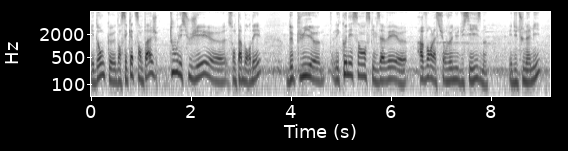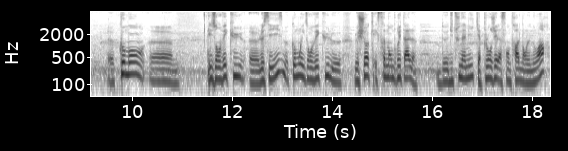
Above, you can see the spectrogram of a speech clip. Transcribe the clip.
Et donc, euh, dans ces 400 pages, tous les sujets sont abordés, depuis les connaissances qu'ils avaient avant la survenue du séisme et du tsunami, comment ils ont vécu le séisme, comment ils ont vécu le, choc extrêmement brutal du tsunami qui a plongé la centrale dans le noir,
